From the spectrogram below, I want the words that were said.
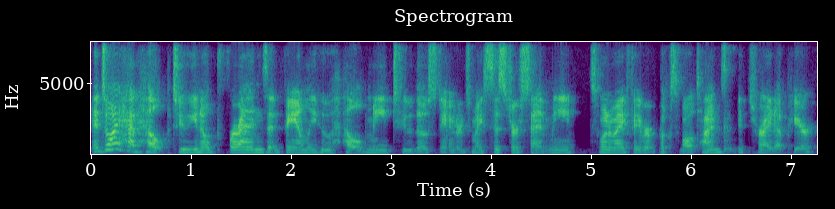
And so I had help too, you know, friends and family who held me to those standards. My sister sent me, it's one of my favorite books of all times. It's right up here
